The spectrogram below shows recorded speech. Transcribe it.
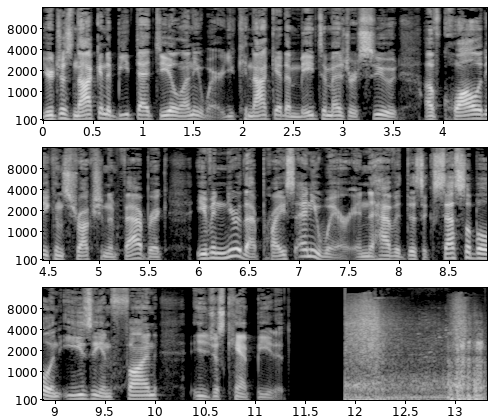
You're just not going to beat that deal anywhere. You cannot get a made to measure suit of quality construction and fabric even near that price anywhere. And to have it this accessible and easy and fun, you just can't beat it.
